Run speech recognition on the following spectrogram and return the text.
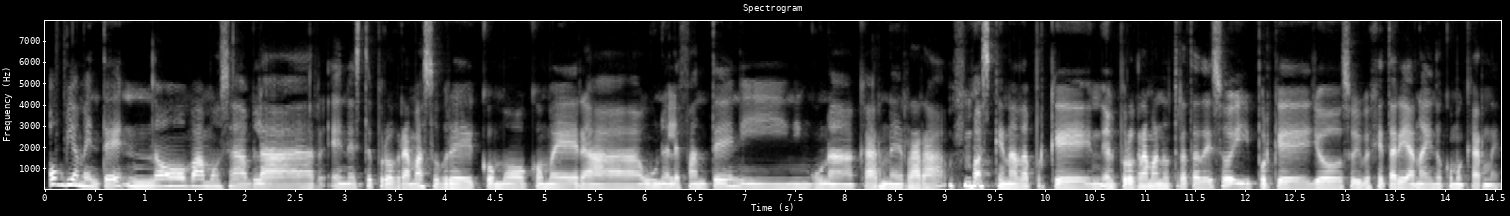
Obviamente no vamos a hablar en este programa sobre cómo comer a un elefante ni ninguna carne rara, más que nada porque el programa no trata de eso y porque yo soy vegetariana y no como carne.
